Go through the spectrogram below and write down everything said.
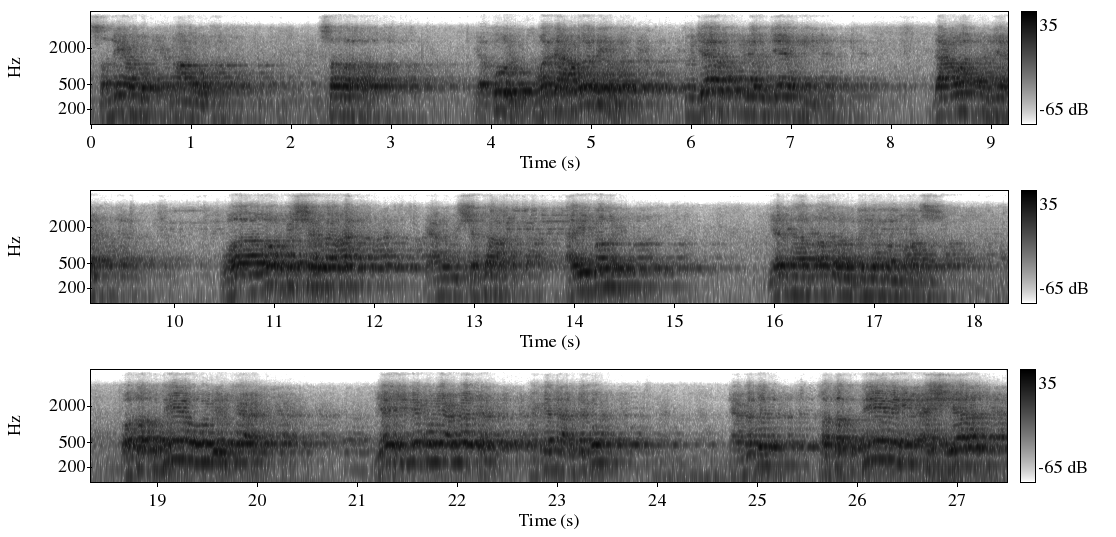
صنيعه معروف. صدقه يقول ودعوته تجاب من الجاني دعوة تجاب. ورب الشفاعة يعني بالشفاعة. أيضا يذهب أثر الذنوب المعاصر وتقديره للفعل. يجلب نعمة هكذا عندكم؟ نعمة فتقديره الأشياء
